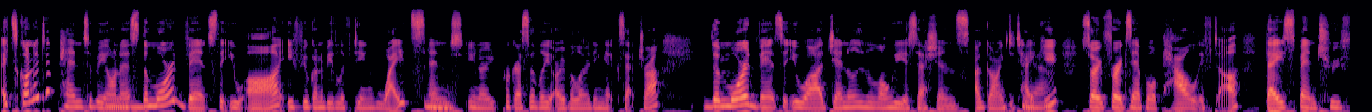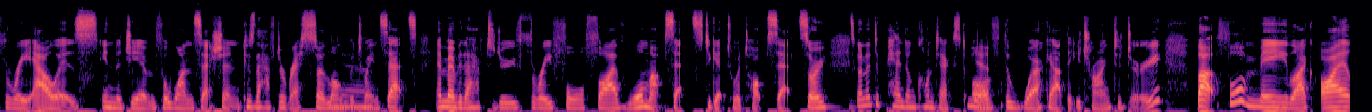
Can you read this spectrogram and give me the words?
It's going to depend, to be Mm. honest. The more advanced that you are, if you're going to be lifting weights Mm. and you know progressively overloading, etc., the more advanced that you are, generally the longer your sessions are going to take Yeah. you. So, for example, a power lifter, they spend two, three hours in the gym for one session because they have to rest so long Yeah. between sets, and maybe they have to do three, four, five warm up sets to get to a top set. So, it's going to depend on context Yeah. of the workout that you're trying to do. But for me, like I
